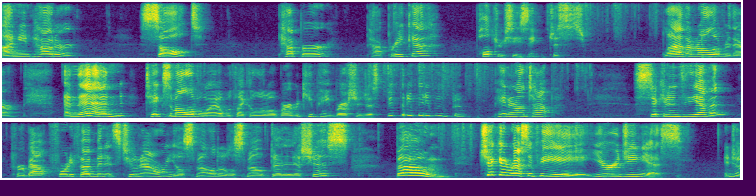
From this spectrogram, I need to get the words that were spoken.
onion powder, salt, pepper, paprika, poultry seasoning. Just lather it all over there. And then take some olive oil with like a little barbecue paintbrush and just boop, boop, boop, paint it on top. Stick it into the oven for about 45 minutes to an hour. You'll smell it, it'll smell delicious. Boom! Chicken recipe! You're a genius. Enjoy!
